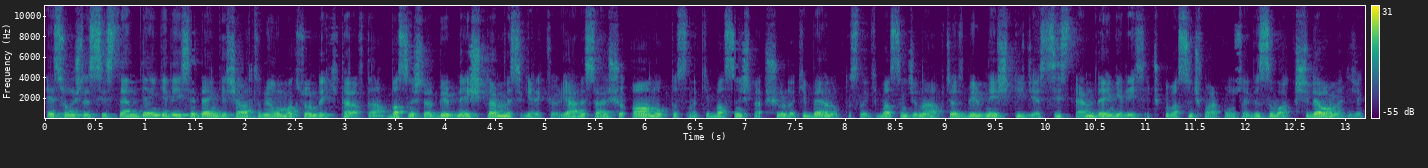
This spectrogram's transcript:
E sonuçta sistem dengedeyse denge şartı ne olmak zorunda iki tarafta? Basınçlar birbirine eşitlenmesi gerekiyor. Yani sen şu A noktasındaki basınçla şuradaki B noktasındaki basıncı ne yapacağız? Birbirine eşitleyeceğiz. Sistem dengedeyse. Çünkü basınç farkı olsaydı sıvı akışı devam edecek.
